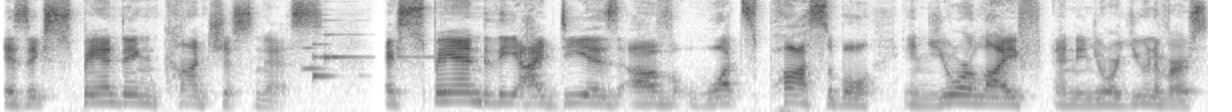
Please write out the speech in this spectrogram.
is expanding consciousness. Expand the ideas of what's possible in your life and in your universe.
